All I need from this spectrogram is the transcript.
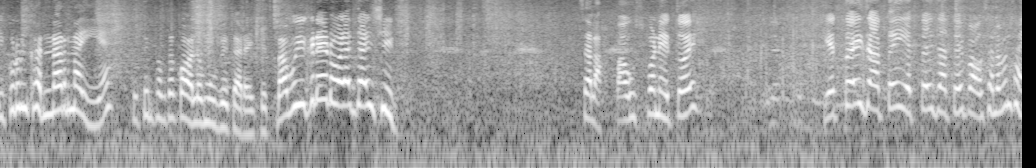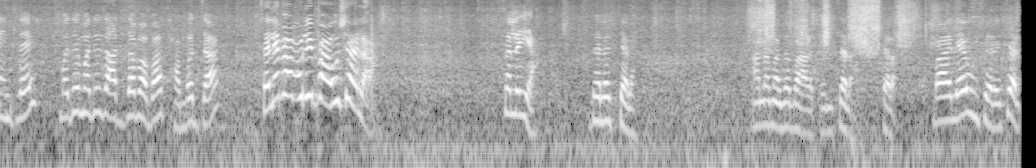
इकडून खणणार नाही आहे तिथून फक्त कॉलम उभे करायचे. बाबू इकडे डोळ्यात जाईल शीट. चला पाऊस पण येतोय. येतोय जातोय येतोय जातोय. पावसाला पण सांगितलंय. मध्ये मध्ये जात जा बाबा थांबत जा. चले बाबुली पाऊस आला. चला या. झालं चला. आला माझा बाळ पण चला चला. बाय लय हुशार आहे चल.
